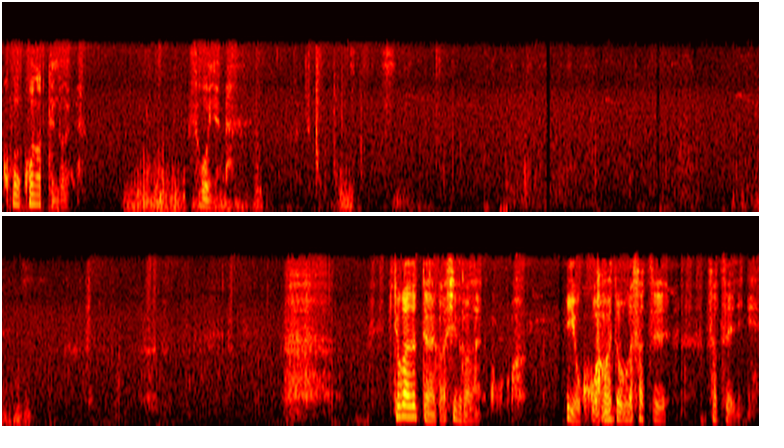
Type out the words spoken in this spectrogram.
こう、こうなってんだね。すごいね。人が映ってないから静かだね。ここいいよ、ここは動画撮影、撮影に。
